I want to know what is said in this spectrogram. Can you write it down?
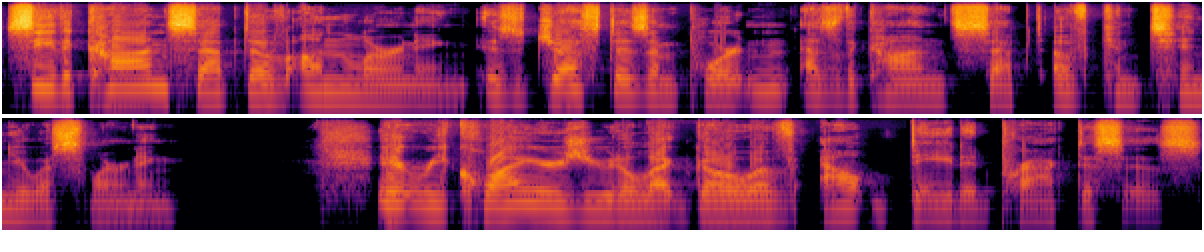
See, the concept of unlearning is just as important as the concept of continuous learning. It requires you to let go of outdated practices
